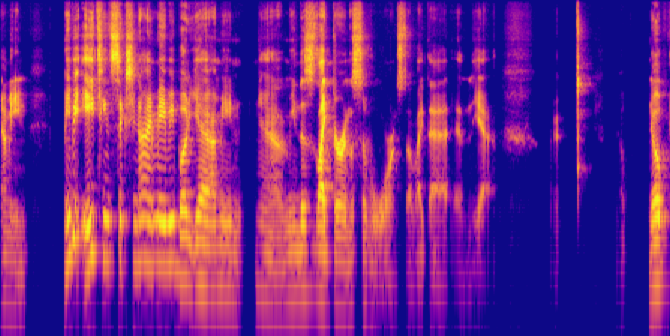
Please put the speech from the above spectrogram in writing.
I mean, maybe 1869, maybe, but yeah, I mean, yeah, I mean, this is like during the Civil War and stuff like that, and yeah. Nope. Nope.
